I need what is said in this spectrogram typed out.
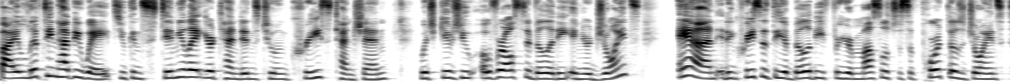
By lifting heavy weights, you can stimulate your tendons to increase tension, which gives you overall stability in your joints and it increases the ability for your muscles to support those joints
